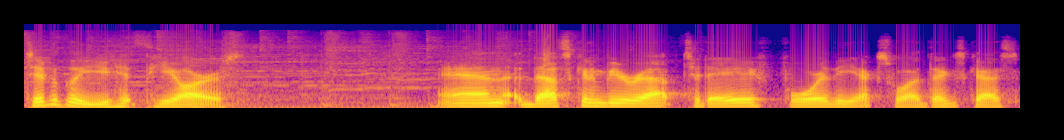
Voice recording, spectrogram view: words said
typically you hit PRs. And that's gonna be a wrap today for the XWOD. Thanks guys.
